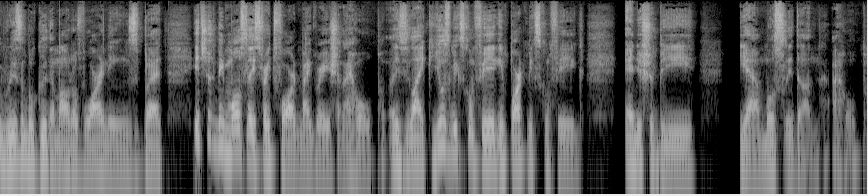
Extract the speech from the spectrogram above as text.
reasonable good amount of warnings, but it should be mostly straightforward migration, I hope. is like use mixconfig, import mixconfig, and you should be, yeah, mostly done, I hope.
